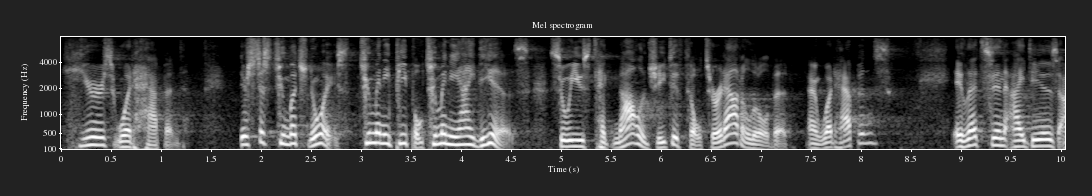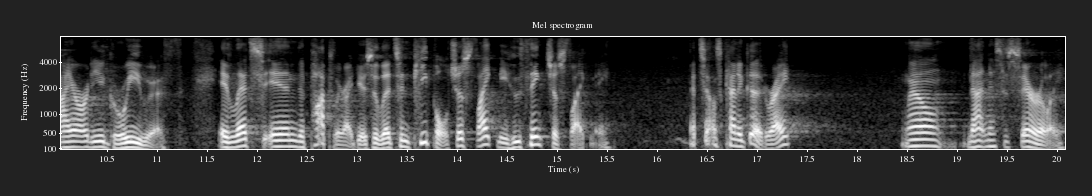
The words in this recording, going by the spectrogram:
Here's what happened there's just too much noise, too many people, too many ideas. So we use technology to filter it out a little bit. And what happens? It lets in ideas I already agree with. It lets in the popular ideas. It lets in people just like me who think just like me. That sounds kind of good, right? Well, not necessarily.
